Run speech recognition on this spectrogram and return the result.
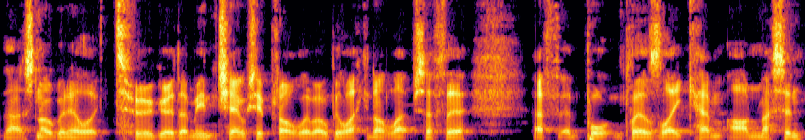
that's not going to look too good. I mean, Chelsea probably will be licking their lips if the if important players like him are missing.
